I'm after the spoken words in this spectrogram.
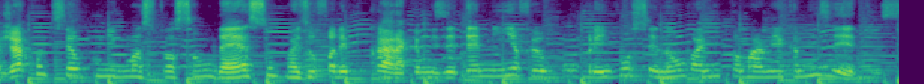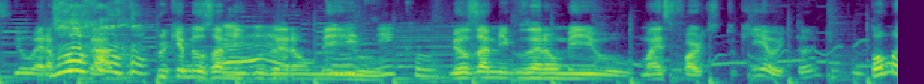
Já aconteceu comigo uma situação dessa, mas eu falei pro cara, a camiseta é minha, foi eu comprei, você não vai me tomar minha camiseta. Se eu era porque meus amigos É, eram meio ridículo. meus amigos eram meio mais fortes do que eu, então, tipo, toma,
